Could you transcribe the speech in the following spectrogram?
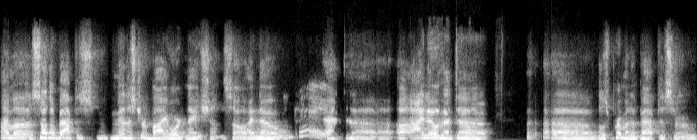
i'm a southern baptist minister by ordination so i know okay. that uh, i know that uh, uh, those primitive baptists are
